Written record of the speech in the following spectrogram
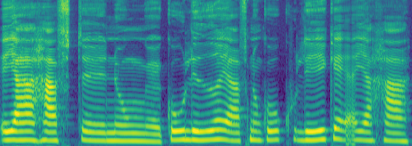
jeg har haft øh, nogle øh, gode ledere, jeg har haft nogle gode kollegaer, jeg har,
